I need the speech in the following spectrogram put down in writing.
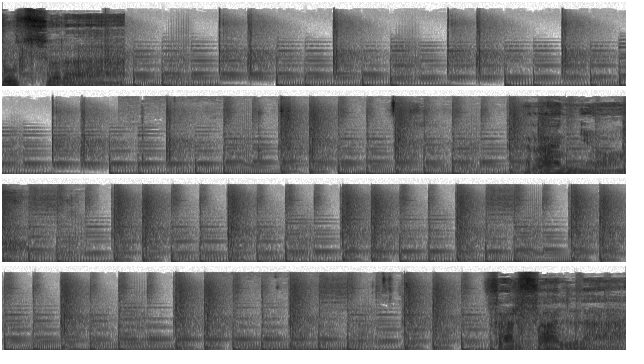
Puzzola. Ragno. Farfalla.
